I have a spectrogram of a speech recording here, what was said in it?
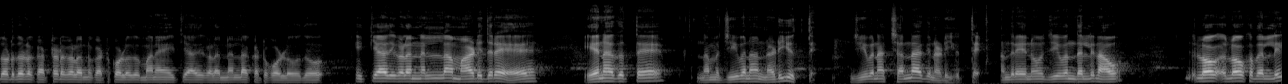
ದೊಡ್ಡ ದೊಡ್ಡ ಕಟ್ಟಡಗಳನ್ನು ಕಟ್ಕೊಳ್ಳೋದು, ಮನೆ ಇತ್ಯಾದಿಗಳನ್ನೆಲ್ಲ ಕಟ್ಕೊಳ್ಳುವುದು ಇತ್ಯಾದಿಗಳನ್ನೆಲ್ಲ ಮಾಡಿದರೆ ಏನಾಗುತ್ತೆ? ನಮ್ಮ ಜೀವನ ನಡೆಯುತ್ತೆ. ಜೀವನ ಚೆನ್ನಾಗಿ ನಡೆಯುತ್ತೆ. ಅಂದರೆ ಏನು? ಜೀವನದಲ್ಲಿ ನಾವು ಲೋ, ಲೋಕದಲ್ಲಿ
